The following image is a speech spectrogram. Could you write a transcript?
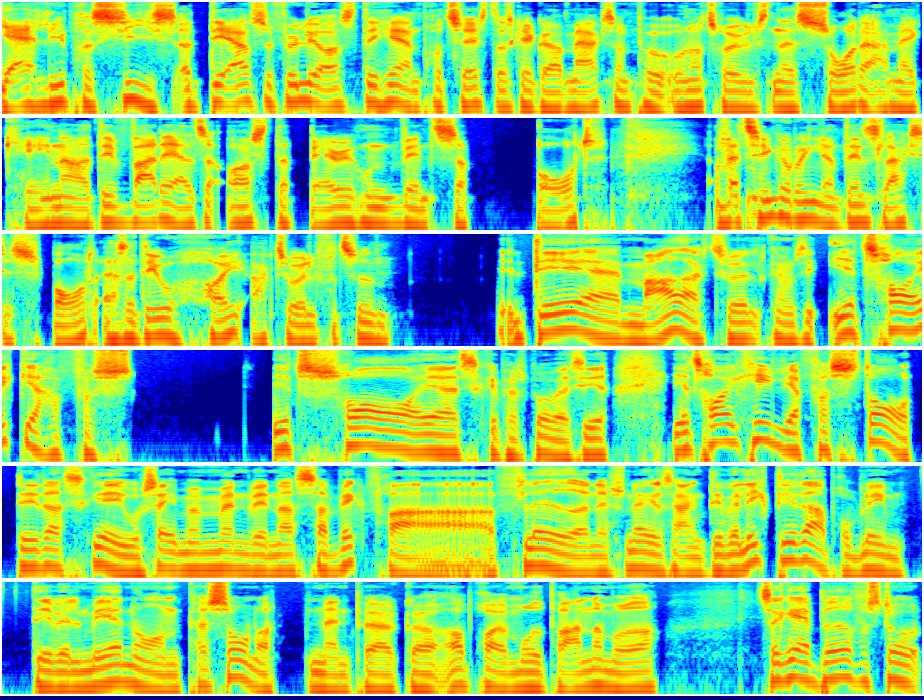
Ja, lige præcis. Og det er jo selvfølgelig også det her en protest, der skal gøre opmærksom på undertrykkelsen af sorte amerikanere. Og det var det altså også, da Barry hun vendte sig sport. Og hvad tænker du egentlig om den slags sport? Altså, det er jo højaktuelt for tiden. Det er meget aktuelt, kan man sige. Jeg tror ikke, jeg har forstået... Jeg tror, jeg skal passe på, hvad jeg siger. Jeg tror ikke helt, jeg forstår det, der sker i USA, men man vender sig væk fra flaget og nationalsang. Det er vel ikke det, der er problem. Det er vel mere nogle personer, man bør gøre oprør mod på andre måder. Så kan jeg bedre forstå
